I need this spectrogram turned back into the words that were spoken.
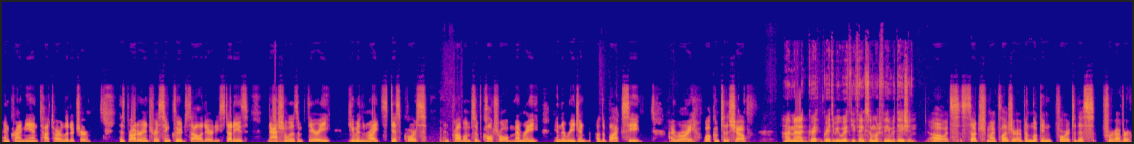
and Crimean Tatar literature. His broader interests include solidarity studies, nationalism theory, human rights discourse, and problems of cultural memory in the region of the Black Sea. Hi, Rory. Welcome to the show. Hi, Matt. Great, great to be with you. Thanks so much for the invitation. Oh, it's such my pleasure. I've been looking forward to this forever.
